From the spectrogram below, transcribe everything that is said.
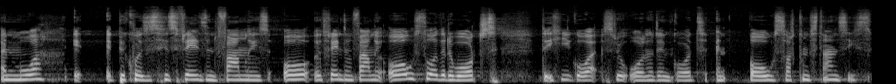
And more, it, it, because his friends and families, all friends and family, all saw the rewards that he got through honouring God in all circumstances.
